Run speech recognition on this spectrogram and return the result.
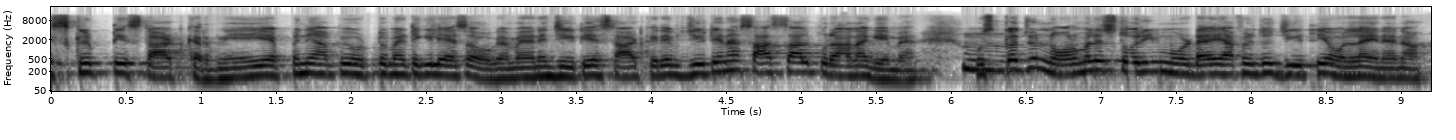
स्क्रिप्ट ही स्टार्ट करनी है। ये अपने आप ही ऑटोमेटिकली ऐसा हो गया। मैंने जीटीए स्टार्ट करी। अब जीटीए ना सात साल पुराना गेम है। उसका जो नॉर्मल स्टोरी मोड है या फिर जो जीटीए ऑनलाइन है ना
